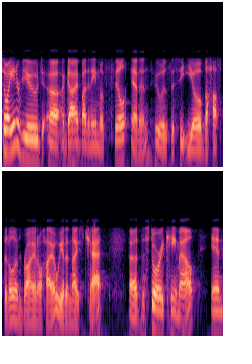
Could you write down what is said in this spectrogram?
So I interviewed uh, a guy by the name of Phil Ennen, who is the CEO of the hospital in Bryan, Ohio. We had a nice chat. Uh, the story came out, and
